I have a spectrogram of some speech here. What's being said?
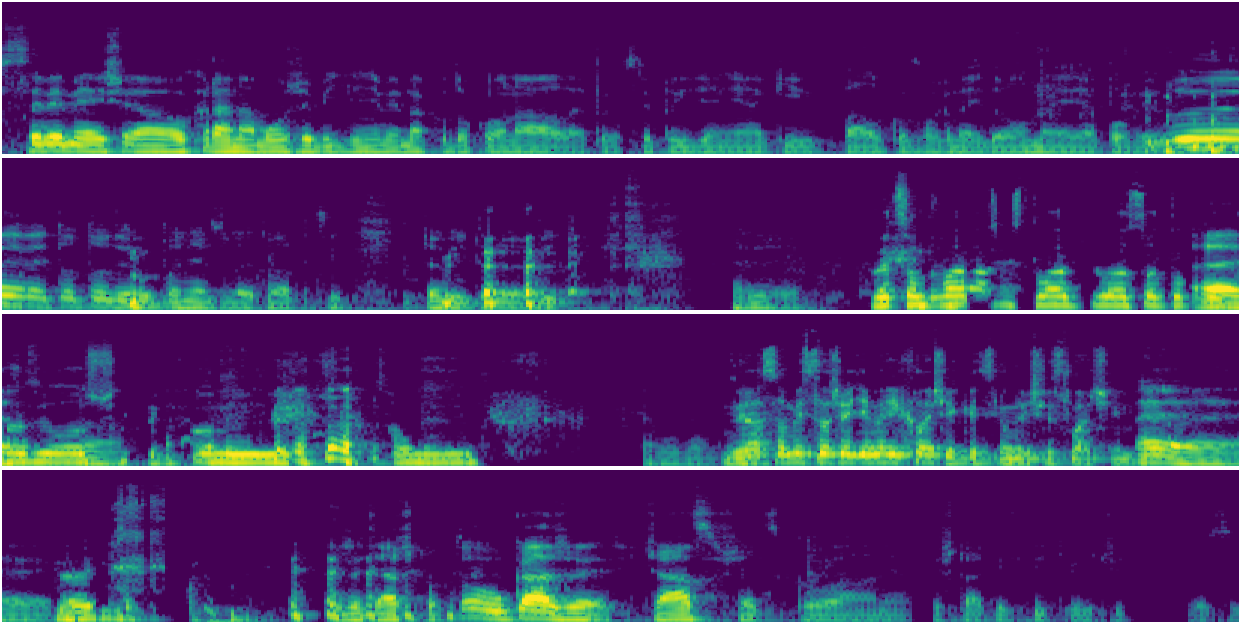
sebemejšia ochrana môže byť neviem ako dokoná, ale proste príde nejaký pálko z hornej dolnej a povie, toto je úplne zle chlapci, čo vy to robíte. Takže... Veď som dva razy stlačil a sa to pokazilo. E, no. Ja som myslel, že idem rýchlejšie, keď silnejšie slačím. Hej, hej, hej. Takže ťažko. To ukáže čas všetko a nejaké štatistiky určite ktoré si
